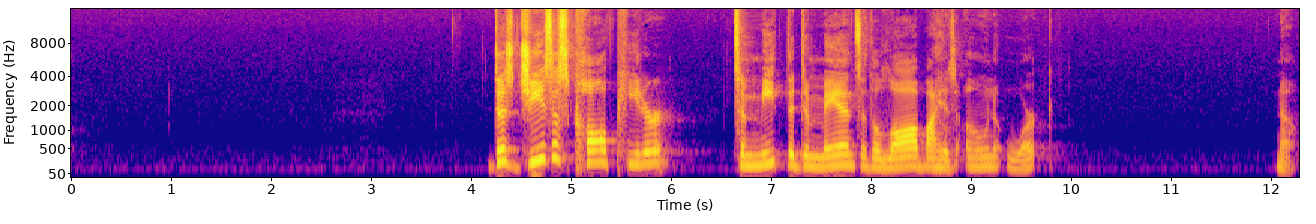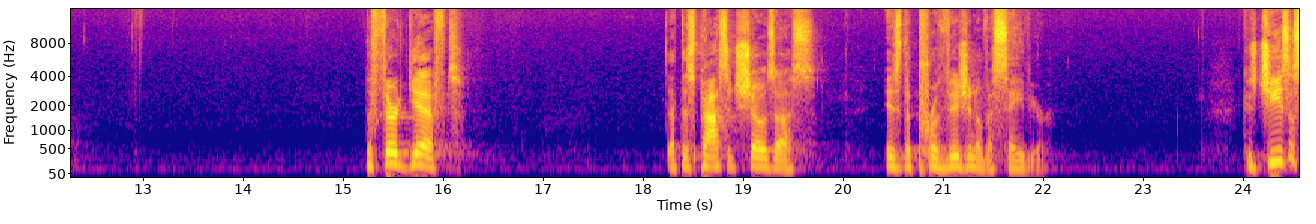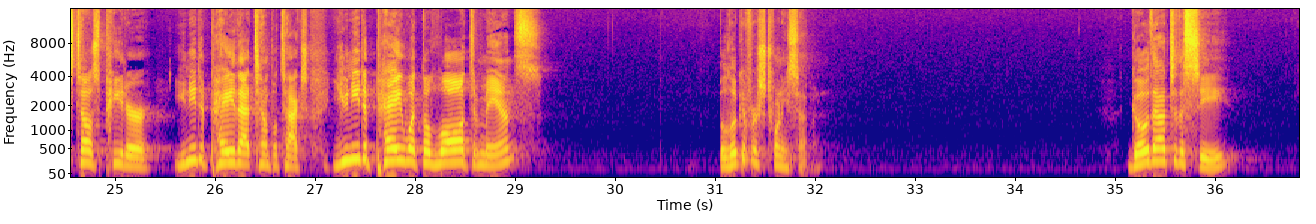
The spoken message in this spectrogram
Does Jesus call Peter to meet the demands of the law by his own work? No. The third gift that this passage shows us is the provision of a Savior. Because Jesus tells Peter, you need to pay that temple tax. You need to pay what the law demands. But look at verse 27. Go thou to the sea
